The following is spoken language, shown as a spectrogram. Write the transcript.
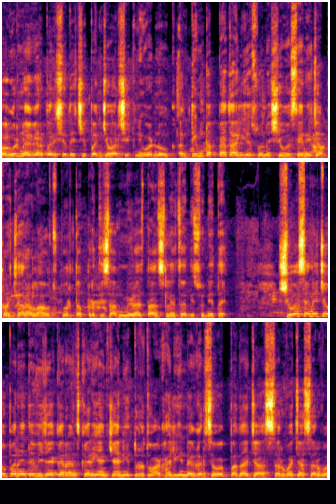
बहूर नगर परिषदेची पंचवार्षिक निवडणूक अंतिम टप्प्यात आली असून शिवसेनेच्या प्रचाराला उत्स्फूर्त प्रतिसाद मिळत असल्याचं दिसून येत आहे. शिवसेनेचे उपनेते विजय करंजकर यांच्या नेतृत्वाखाली नगरसेवक पदाच्या सर्वच्या सर्व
